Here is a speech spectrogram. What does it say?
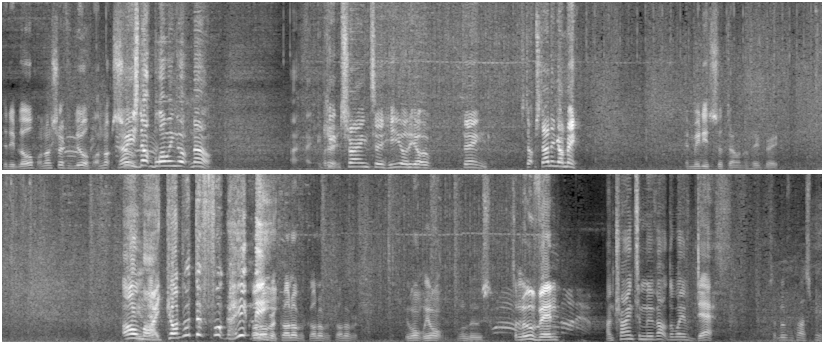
Did he blow up? I'm not sure if he blew up. I'm not sure. No, he's not blowing up now. I, I keep trying to heal your thing. Stop standing on me! Immediate shutdown. Okay, great. Oh He's my dead. god, what the fuck hit Call me? over, call over, call over, call over. We won't, we won't, we'll lose. So move in. I'm trying to move out the way of death. Stop moving past me.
